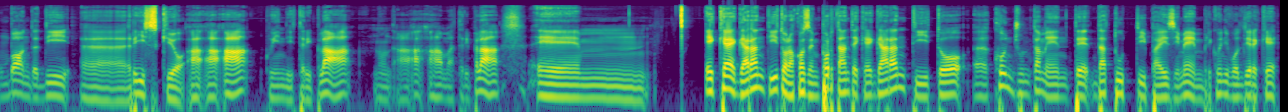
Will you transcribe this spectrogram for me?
un bond di eh, rischio AAA, quindi AAA, non AAA ma AAA, ehm, e che è garantito, la cosa importante è che è garantito eh, congiuntamente da tutti i Paesi membri, quindi vuol dire che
